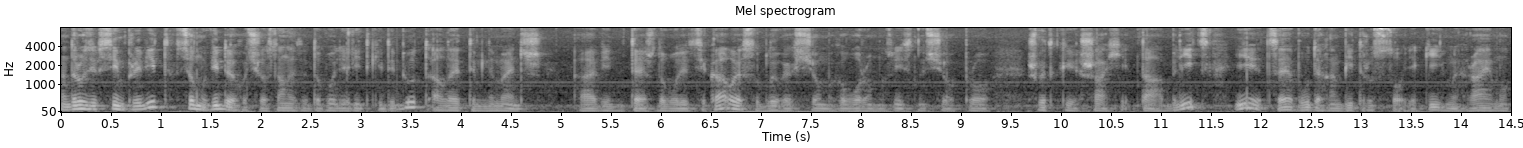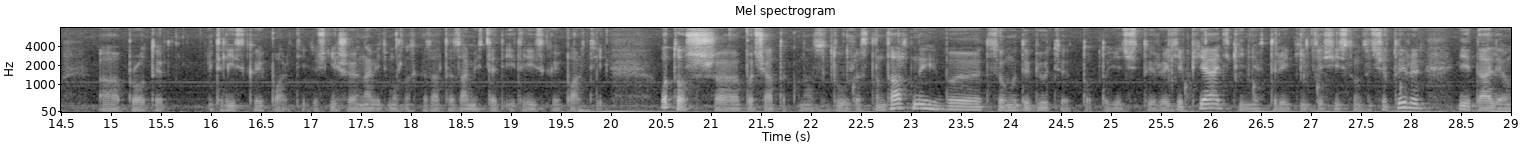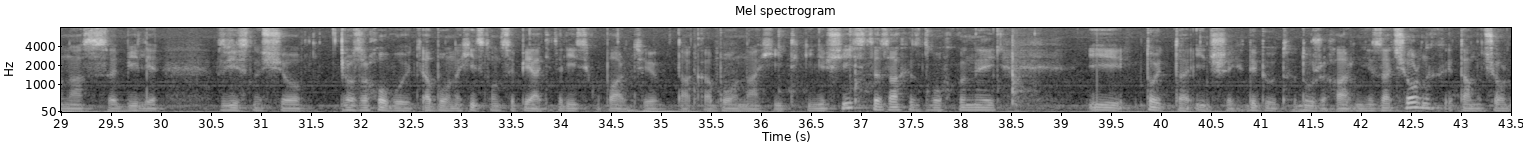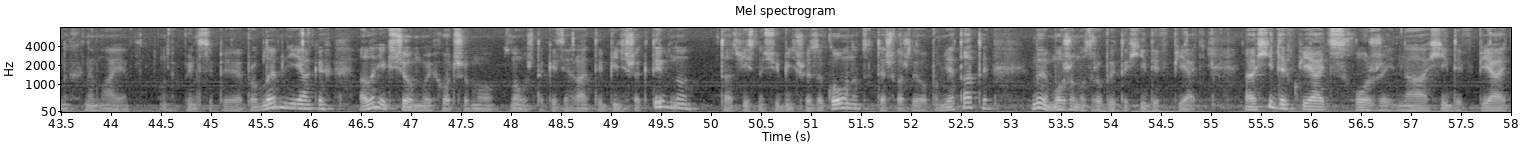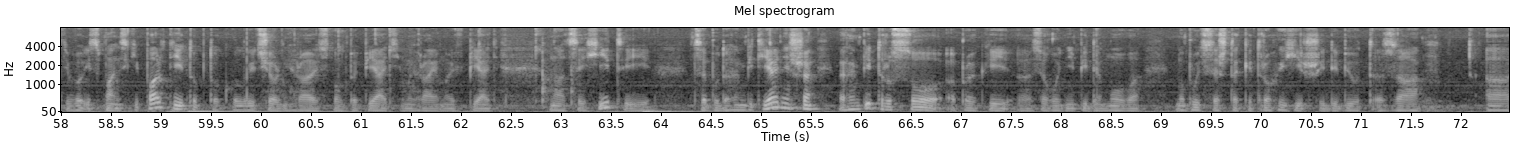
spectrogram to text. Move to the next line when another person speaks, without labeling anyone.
Друзі, всім привіт! В цьому відео я хочу розглянути доволі рідкий дебют, але тим не менш він теж доволі цікавий, особливо якщо ми говоримо, звісно, що про швидкі шахи та бліц, і це буде гамбіт Руссо, який ми граємо проти італійської партії, точніше, навіть можна сказати, замість італійської партії. Отож, е, початок у нас дуже стандартний в цьому дебюті, тобто є 4, є 5, кінь F3, кінь C6, слон C4, і далі у нас білі, звісно, що розраховують або на хід слон C5 італійську партію, так, або на хід кінь F6, це захист двох коней. І той та інший дебют дуже гарні за чорних, і там у чорних немає в принципі проблем ніяких. Але якщо ми хочемо знову ж таки зіграти більш активно, та звісно, що більш ризиковано, це теж важливо пам'ятати, ми можемо зробити хід F5. Хід F5 схожий на хід F5 в іспанській партії, тобто коли чорні грають слон P5 і ми граємо F5 на цей хід. і це буде гамбіт Яніша. Гамбіт Руссо, про який е, сьогодні піде мова, мабуть, все ж таки трохи гірший дебют за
